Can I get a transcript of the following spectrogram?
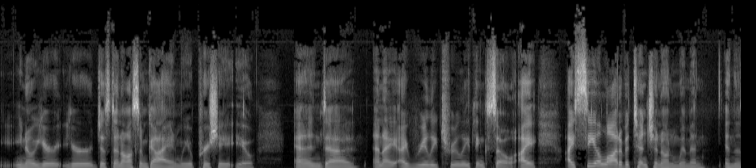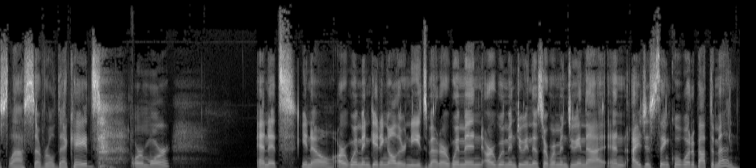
You know you're you're just an awesome guy and we appreciate you. And uh, and I, I really truly think so. I I see a lot of attention on women in this last several decades or more and it's you know are women getting all their needs met? Are women are women doing this? Are women doing that? And i just think well what about the men?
